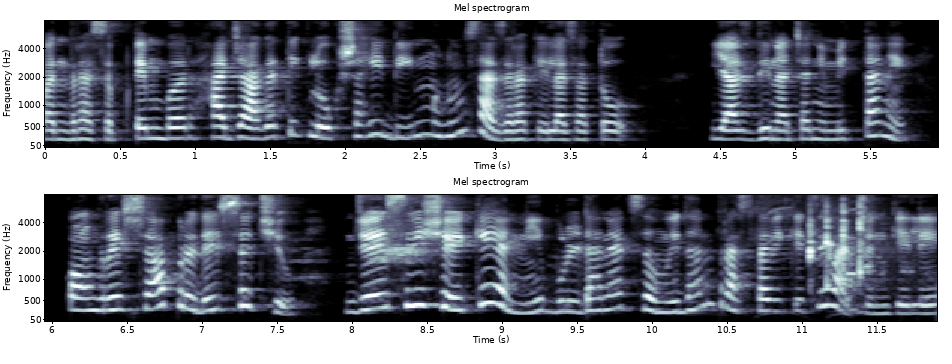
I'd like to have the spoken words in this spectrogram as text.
पंधरा सप्टेंबर हा जागतिक लोकशाही दिन म्हणून साजरा केला जातो. याच दिनाच्या निमित्ताने काँग्रेसच्या प्रदेश सचिव जयश्री शेळके यांनी बुलढाण्यात संविधान प्रास्ताविकेचे वाचन केले.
